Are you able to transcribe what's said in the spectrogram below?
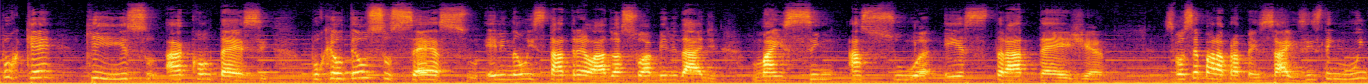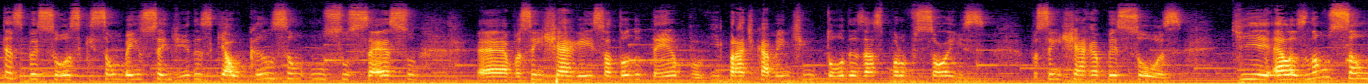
Por que que isso acontece? Porque o teu sucesso, ele não está atrelado à sua habilidade, mas sim à sua estratégia. Se você parar para pensar, existem muitas pessoas que são bem-sucedidas, que alcançam um sucesso. É, você enxerga isso a todo tempo e praticamente em todas as profissões. Você enxerga pessoas que elas não são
